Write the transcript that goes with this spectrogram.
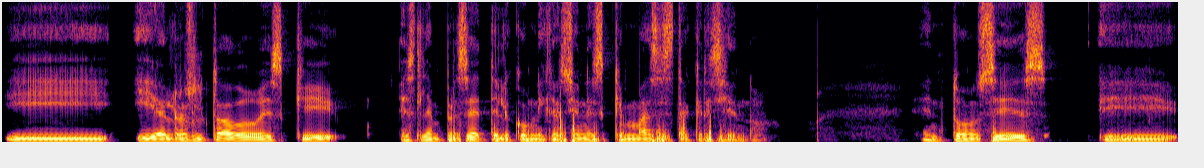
y, el resultado es que es la empresa de telecomunicaciones que más está creciendo. Entonces, eh,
